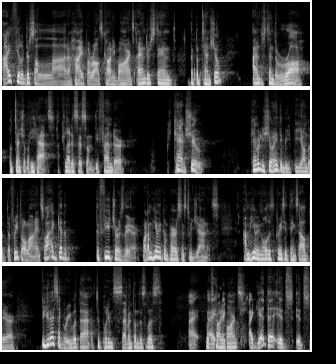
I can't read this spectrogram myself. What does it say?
I feel like there's a lot of hype around Scottie Barnes. I understand the potential. I understand the raw potential that he has athleticism, defender. He can't shoot, can't really show anything beyond the, the free throw line. So I get the, the future is there, but I'm hearing comparisons to Giannis. I'm hearing all these crazy things out there. Do you guys agree with that to put him seventh on this list I, with Scottie I- Barnes? I get that it's it's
